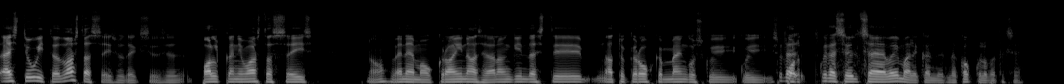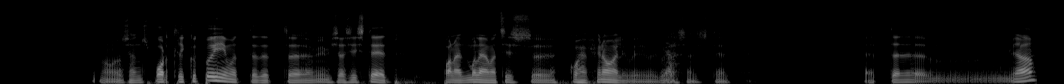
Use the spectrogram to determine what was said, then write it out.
hästi huvitavad vastasseisud, eks ju, see Balkani vastasseis, noh, Venemaa, Ukraina, seal on kindlasti natuke rohkem mängus kui, kui sport. kuidas see üldse võimalik on, et nad kokku lubatakse? No see on sportlikud põhimõtted, et mis sa siis teed, paned mõlemad siis kohe finaali või, või kuidas sa siis teed? et ähm, jah,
